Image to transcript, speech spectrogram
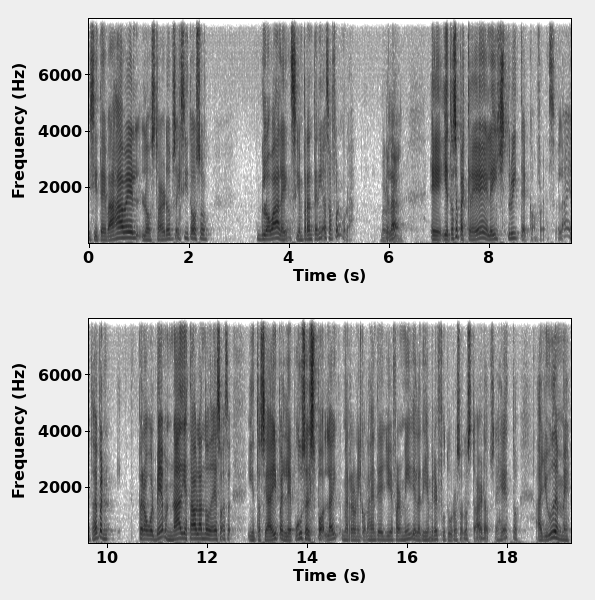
Y si te vas a ver, los startups exitosos globales siempre han tenido esa fórmula. ¿Verdad? Eh, y entonces, pues creé el H3 Tech Conference. ¿verdad? Entonces, pues, pero volvemos, nadie estaba hablando de eso, Y entonces ahí, pues le puse el spotlight, me reuní con la gente de GFR Media y les dije: Mira, el futuro son los startups, es esto, ayúdenme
